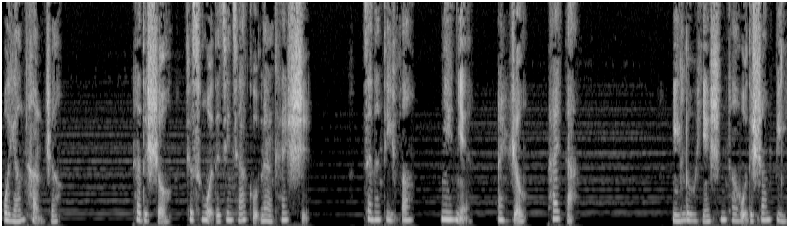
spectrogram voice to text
我仰躺着，他的手就从我的肩胛骨那儿开始，在那地方捏捏。按揉、拍打，一路延伸到我的双臂，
